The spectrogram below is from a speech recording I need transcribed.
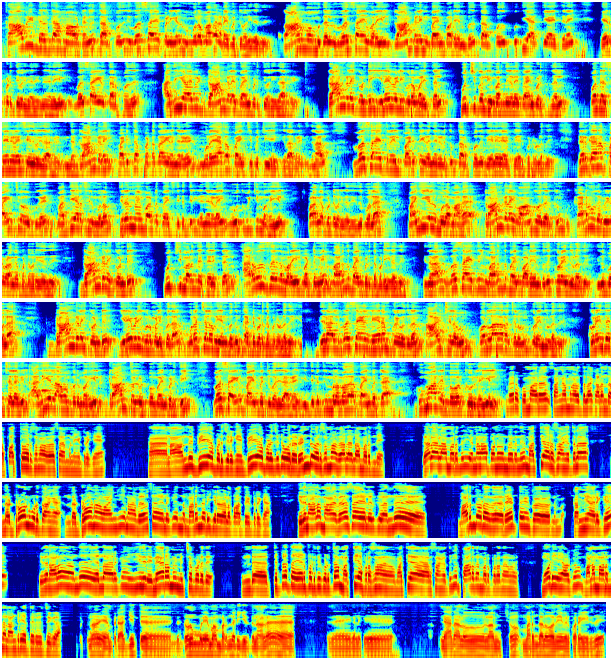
காவிரி டெல்டா மாவட்டங்களில் தற்போது விவசாய பணிகள் மும்முரமாக நடைபெற்று வருகிறது. ராணுவம் முதல் விவசாயம் வரையில் டிரான்களின் பயன்பாடு என்பது தற்போது புதிய அத்தியாயத்தினை ஏற்படுத்தி வருகிறது. இந்த நிலையில் விவசாயிகள் தற்போது அதிக அளவில் டிரான்களை பயன்படுத்தி வருகிறார்கள். டிரான்களை கொண்டு இலைவெளி உரம் அளித்தல் பூச்சிக்கொல்லி மருந்துகளை பயன்படுத்துதல் போன்ற செயல்களை செய்து வருகிறார்கள். இந்த டிரான்களை படித்த பட்டதாரி இளைஞர்கள் முறையாக பயிற்சி பெற்று இயக்குகிறார்கள். இதனால் விவசாயத்துறையில் படித்த இளைஞர்களுக்கும் தற்போது வேலைவாய்ப்பு ஏற்பட்டுள்ளது. இதற்கான பயிற்சி வகுப்புகள் மத்திய அரசின் மூலம் திறன் மேம்பாட்டு பயிற்சி திட்டத்தில் இளைஞர்களை ஊக்குவிக்கும் வகையில் வழங்கப்பட்டு வருகிறது. இதுபோல வங்கிகள் மூலமாக டிரான்களை வாங்குவதற்கும் கடன் உதவிகள் வழங்கப்பட்டு வருகிறது. டிரான்களை கொண்டு பூச்சி மருந்தை தெளித்தல் அறுபது சதவீத முறையில் மட்டுமே மருந்து பயன்படுத்தப்படுகிறது. இதனால் விவசாயத்தில் மருந்து பயன்பாடு என்பது குறைந்துள்ளது. இதுபோல டிரான்களை கொண்டு இறைவெளி உரமளிப்பதால் உரச்செலவு என்பதும் கட்டுப்படுத்தப்பட்டுள்ளது. இதனால் விவசாயிகள் நேரம் குறைவதுடன் ஆள் செலவும் பொருளாதார செலவும் குறைந்துள்ளது. குறைந்த செலவில் அதிக லாபம் பெறும் வகையில் டிரான் தொழில்நுட்பம் பயன்படுத்தி விவசாயிகள் பயன்பெற்று வருகிறார்கள். இத்திட்டத்தின் மூலமாக பயன்பெற்ற குமார் என்பவர் கூறுகையில் பேர் குமார். சங்கமங்கலத்தில் கடந்த பத்து வருஷமா விவசாயம் பண்ணிக்கிட்டு இருக்கேன். நான் வந்து பிஏ படிச்சிருக்கேன். பிஏ படிச்சுட்டு ஒரு ரெண்டு வருஷமா வேலை இல்லாமல் இருந்தேன். வேலை இல்லாமல் இருந்துட்டு என்னடா பண்ணுவேன்னு இருந்தேன் மத்திய அரசாங்கத்தில் இந்த ட்ரோன் கொடுத்தாங்க. இந்த ட்ரோனை வாங்கி நான் விவசாயிகளுக்கு இந்த மருந்து அடிக்கிற வேலை பார்த்துக்கிட்டு இருக்கேன். இதனால ம விவசாயிகளுக்கு வந்து மருந்தோட ரேட்டும் கம்மியாக இருக்குது இதனால வந்து எல்லாருக்கும் ஈ- நேரமும் மிச்சப்படுது. இந்த திட்டத்தை ஏற்படுத்தி கொடுத்தா மத்திய பிரசா மத்திய அரசாங்கத்துக்கு பாரதமர் பிரதமர் மோடியாவுக்கும் மனமார்ந்த நன்றியை தெரிவிச்சுக்கிறேன். என் பேர் அஜித். இந்த ட்ரோன் மூலியமா மருந்து அடிக்கிறதுனால எங்களுக்கு நேர அளவுலாம் மிச்சம். மருந்து அளவும் அதே மாதிரி குறையுது.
